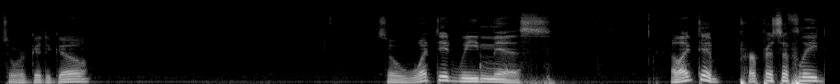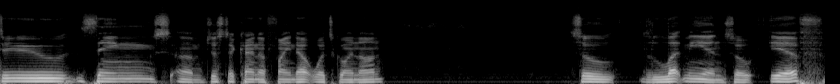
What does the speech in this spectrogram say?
so we're good to go. So what did we miss? I like to purposefully do things um, just to kind of find out what's going on. So let me in. So if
